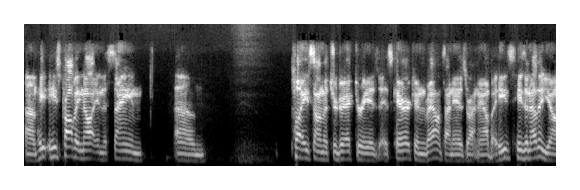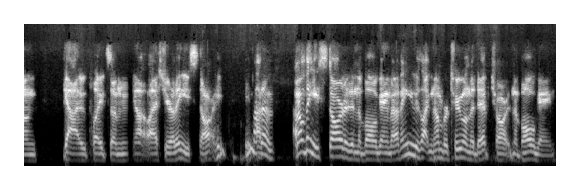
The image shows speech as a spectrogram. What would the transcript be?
um, he, he's probably not in the same um, place on the trajectory as, as Carrington Valentine is right now, but he's he's another young guy who played some uh, last year. I think he start he he might have. I don't think he started in the bowl game, but I think he was like number two on the depth chart in the bowl game.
